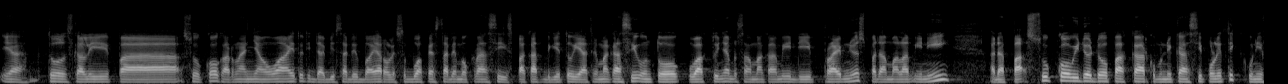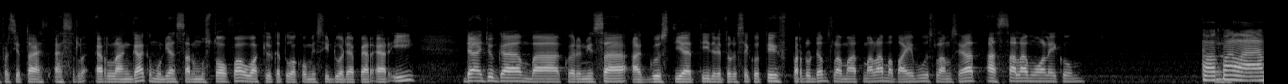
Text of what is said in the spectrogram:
ya betul sekali Pak Suko karena nyawa itu tidak bisa dibayar oleh sebuah pesta demokrasi. Sepakat begitu ya. Terima kasih untuk waktunya bersama kami di Prime News pada malam ini. Ada Pak Suko Widodo, pakar komunikasi politik Universitas Erlangga, kemudian San Mustafa, Wakil Ketua Komisi 2 DPR RI, dan juga Mbak Koirunisa Agustiati, Direktur Eksekutif Perludem. Selamat malam Bapak Ibu, selamat sehat. Assalamualaikum. Selamat malam.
